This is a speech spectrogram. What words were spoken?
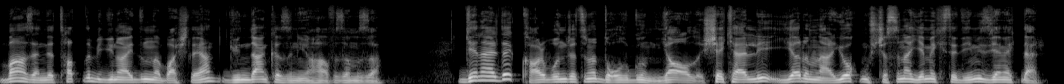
bazen de tatlı bir günaydınla başlayan günden kazınıyor hafızamıza. Genelde karbonhidratına dolgun, yağlı, şekerli, yarınlar yokmuşçasına yemek istediğimiz yemekler.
